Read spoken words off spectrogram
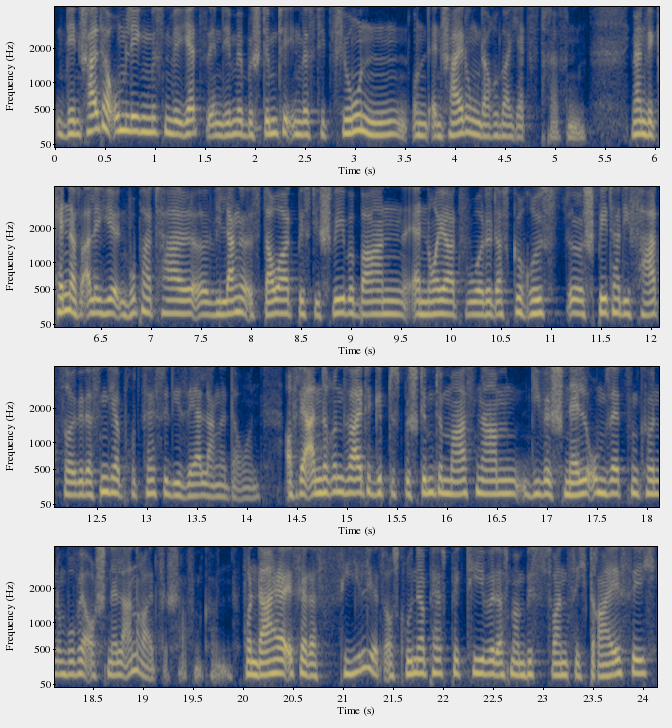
den Schalter umlegen müssen wir jetzt, indem wir bestimmte Investitionen und Entscheidungen darüber jetzt treffen. Ich meine, wir kennen das alle hier in Wuppertal, äh, wie lange es dauert, bis die Schwebebahn erneuert wurde, das Gerüst, äh, später die Fahrzeuge. Das sind ja Prozesse, die sehr lange dauern. Auf der anderen Seite gibt es bestimmte Maßnahmen, die wir schnell umsetzen können und wo wir auch schnell Anreize schaffen können. Von daher ist ja das Ziel jetzt aus grüner Perspektive, dass man bis 2030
